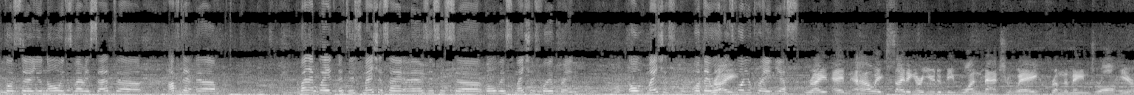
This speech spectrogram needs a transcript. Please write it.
because uh, you know it's very sad. Uh, after when I played these matches, I, this is always matches for Ukraine all matches what I right. want for Ukraine, yes. Right, and how exciting are you to be one match away from the main draw here?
